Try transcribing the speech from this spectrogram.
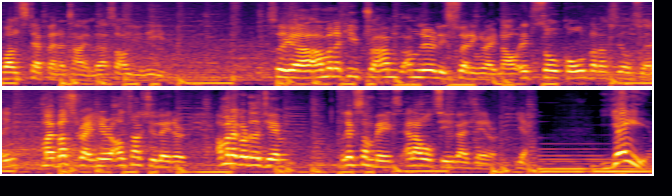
one step at a time, that's all you need. So yeah, I'm gonna keep trying. I'm, I'm literally sweating right now. It's so cold, but I'm still sweating. My bus is right here. I'll talk to you later. I'm gonna go to the gym, lift some weights, and I will see you guys later. Yeah. Yay!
